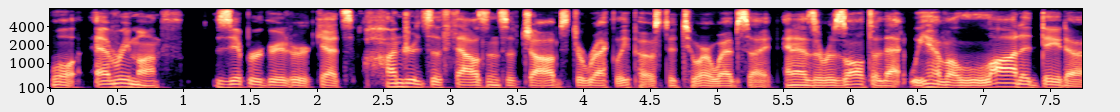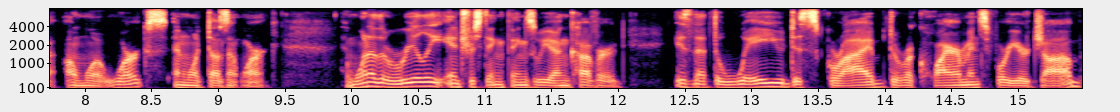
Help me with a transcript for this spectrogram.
Well, every month, ZipRecruiter gets hundreds of thousands of jobs directly posted to our website. And as a result of that, we have a lot of data on what works and what doesn't work. And one of the really interesting things we uncovered is that the way you describe the requirements for your job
